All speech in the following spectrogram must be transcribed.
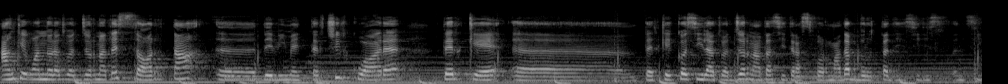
Anche quando la tua giornata è storta eh, devi metterci il cuore perché, eh, perché, così la tua giornata si trasforma da brutta, si, si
